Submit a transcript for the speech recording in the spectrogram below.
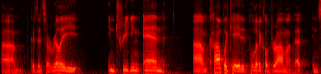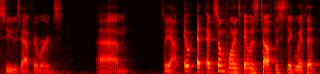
because it's a really intriguing and um, complicated political drama that ensues afterwards. Um, so yeah, it, at, at some points it was tough to stick with it.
